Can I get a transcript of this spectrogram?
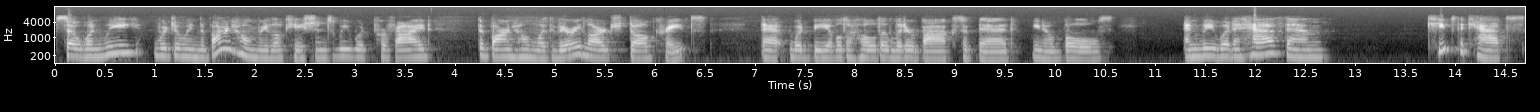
So when we were doing the barn home relocations, we would provide the barn home with very large dog crates that would be able to hold a litter box, a bed, you know, bowls. And we would have them keep the cats,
